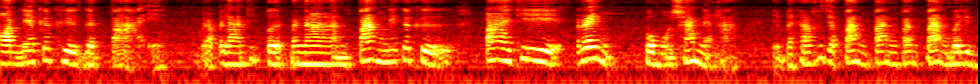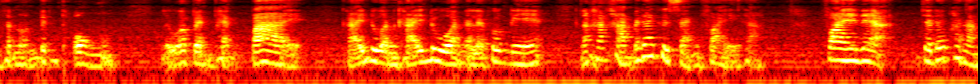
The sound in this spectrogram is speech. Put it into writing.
อนเนี่ยก็คือเงินตายแบบร้านที่เปิดมานานตั้งนี่ก็คือ ป้ายที่เร่งโปรโมชั่นเนี่ยค่ะเห็นไหมคะเขาจะตั้งตั้งตั้งตั้งไว้ริมถนนเป็นธงหรือว่าเป็นแผ่นป้าย ขายด่วนขายด่วนอะไรพวกนี้นะคะขาดไม่ได้คือแสงไฟค่ะ ไฟเนี่ย จะได้พลัง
